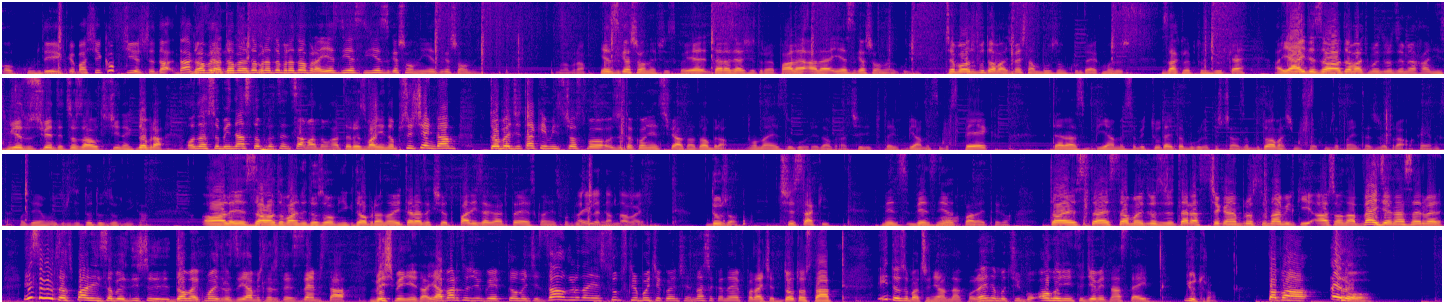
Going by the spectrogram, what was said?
O kurde. Ty, chyba się kopci jeszcze, da, dach z Dobra, zewnątrz dobra, się dobra, kopci. dobra, dobra, jest, jest, jest zgaszony, jest zgaszony. Dobra. Jest zgaszone wszystko. Je, teraz ja się trochę palę, ale jest zgaszone ogólnie. Trzeba odbudować, weź tam buzą, kurde, jak możesz, zaklep tą dziurkę. A ja idę załadować, mój drodzy, mechanizm. Jezus święty, co za odcinek. Dobra, ona sobie na 100% sama tą chatę rozwali. No przysięgam, to będzie takie mistrzostwo, że to koniec świata. Dobra, ona jest u góry, dobra, czyli tutaj wbijamy sobie pyk. Teraz wbijamy sobie tutaj, to w ogóle też trzeba zabudować, muszę o tym zapamiętać, dobra, okej, więc tak, ładujemy, moi drodzy, do dozownika. Ale jest załadowany dozownik, dobra, no i teraz jak się odpali zegar, to jest koniec po A prostu. ile moi tam dałeś? Dużo. Trzy staki. Więc, więc nie O. odpalaj tego. To jest, to jest to, moi drodzy, że teraz czekamy po prostu na Milki, aż ona wejdzie na serwer i sobie to odpali i sobie zniszczy domek. Moi drodzy, ja myślę, że to jest zemsta wyśmienita. Ja bardzo dziękuję w tym momencie za oglądanie. Subskrybujcie koniecznie nasze kanały, wpadajcie do tosta i do zobaczenia na kolejnym odcinku o godzinie 19 jutro. Pa pa, elo!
